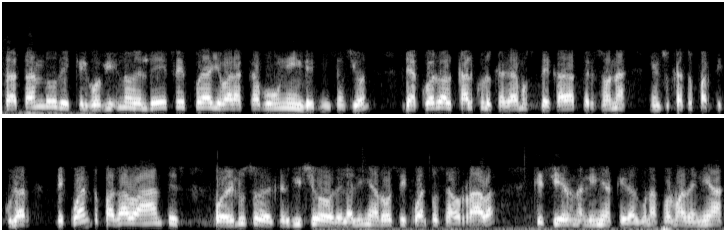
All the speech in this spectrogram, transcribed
Tratando de que el gobierno del DF pueda llevar a cabo una indemnización. de acuerdo al cálculo que hagamos de cada persona en su caso particular, de cuánto pagaba antes por el uso del servicio de la línea 12 y cuánto se ahorraba, que si era una línea que de alguna forma venía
